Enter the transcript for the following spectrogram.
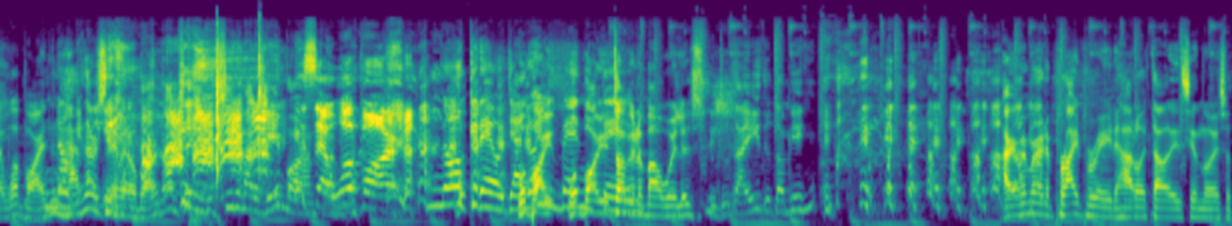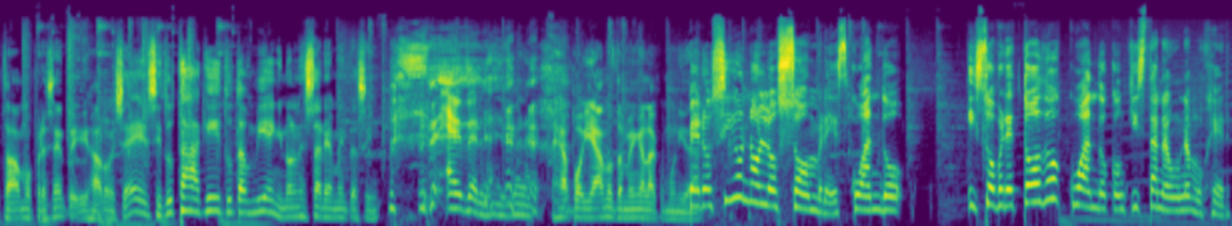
At what bar? No. I've never seen him at a bar. No, I'm saying you've seen him at a gay bar. Said, probably- what bar? no creo, ya What lo bar, what bar you inventé. talking about, Willis? Si tú estás ahí, tú también. I remember at the Pride Parade, Harold estaba diciendo eso, estábamos presentes y Harold dice, hey, si tú estás aquí, tú también. Y no necesariamente así. es verdad, es verdad. Es apoyando también a la comunidad. Pero sí o no los hombres cuando, y sobre todo cuando conquistan a una mujer,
